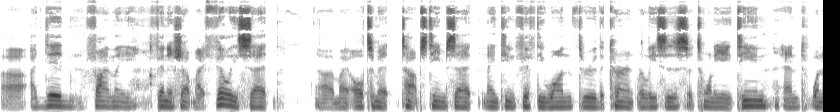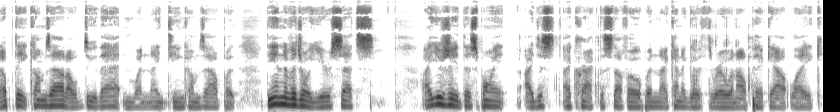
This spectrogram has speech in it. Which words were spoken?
Uh, I did finally finish up my Philly set uh, my ultimate Topps team set 1951 through the current releases of 2018 and when update comes out i'll do that. And when 19 comes out but the individual year sets i usually at this point i just i crack the stuff open. I kind of go through and i'll pick out like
